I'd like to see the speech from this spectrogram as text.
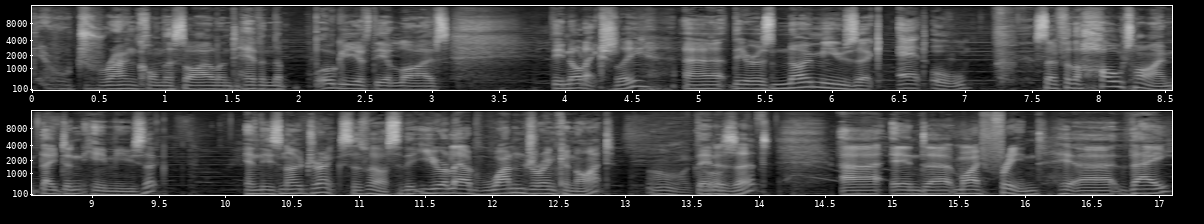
they're all drunk on this island, having the boogie of their lives. They're not actually. Uh, there is no music at all. So for the whole time, they didn't hear music, and there's no drinks as well. So that you're allowed one drink a night. Oh my God. is it. Uh, and uh, my friend, uh, they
